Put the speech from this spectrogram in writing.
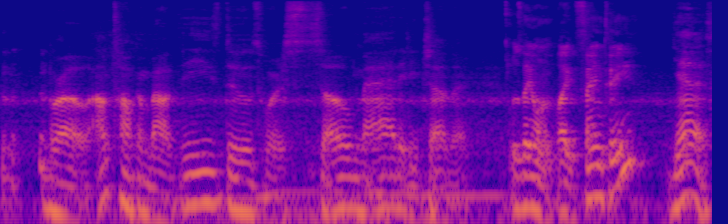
bro. I'm talking about these dudes were so mad at each other. Was they on like same team? Yes,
